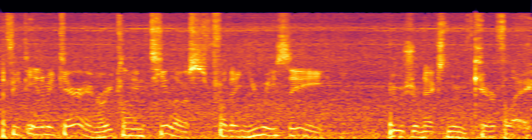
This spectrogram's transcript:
Defeat the enemy carrier and reclaim Telos for the UEC. Use your next move carefully.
